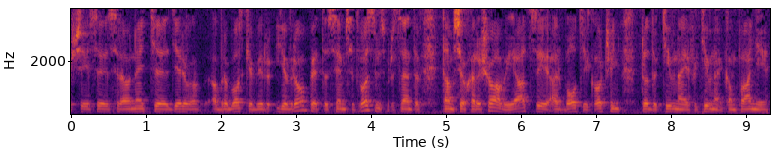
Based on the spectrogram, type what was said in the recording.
деревообрабатывающие, если сравнить деревообработки в Европе, это 70-80%, там все хорошо, авиация, Air очень продуктивная, эффективная компания,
